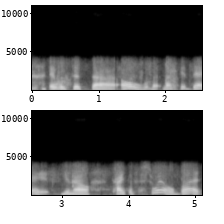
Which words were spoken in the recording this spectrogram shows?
it was just, uh, oh, let, let's get dads, you know, type of shrill. But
